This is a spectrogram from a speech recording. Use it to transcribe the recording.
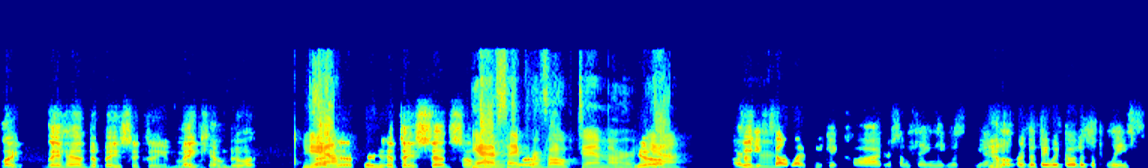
Like they had to basically make him do it. Yeah. If they, if they said something, Yeah, if they or- provoked him or Yeah. yeah. Or That- he felt like he'd get caught or something. He was, yeah, Yeah. or that they would go to the police.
